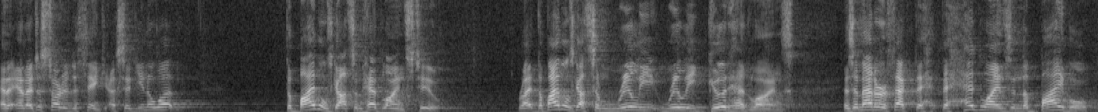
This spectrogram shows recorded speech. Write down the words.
And, and I just started to think, I said, you know what? The Bible's got some headlines too, right? The Bible's got some really, really good headlines. As a matter of fact, the, the headlines in the Bible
